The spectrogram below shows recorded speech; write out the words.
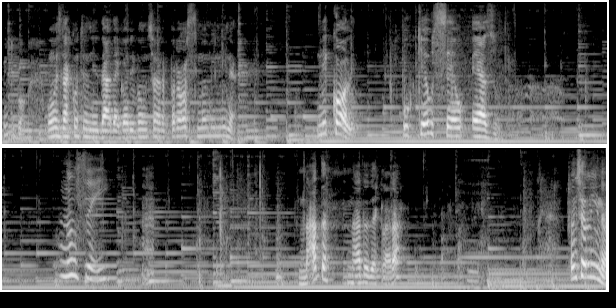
Muito bom. Vamos dar continuidade agora e vamos para a próxima menina. Nicole, por que o céu é azul? Não sei. Nada? Nada a declarar? Angelina,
